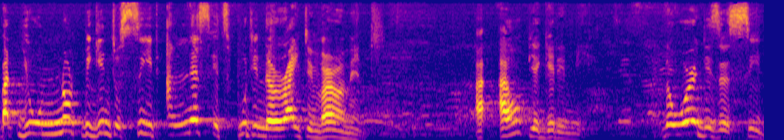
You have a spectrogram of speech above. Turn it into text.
But you will not begin to see it unless it's put in the right environment. I, I hope you're getting me. The word is a seed.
